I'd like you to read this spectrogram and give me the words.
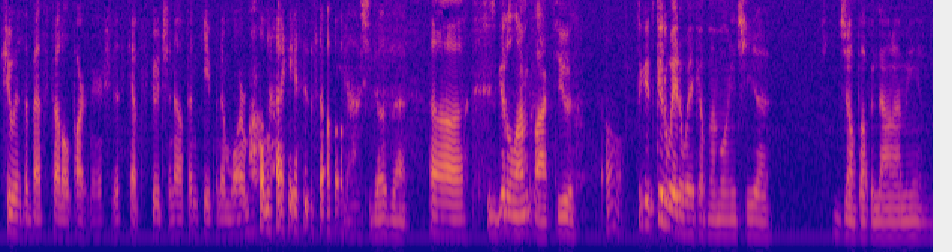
she was the best cuddle partner. She just kept scooching up and keeping him warm all night. So, Yeah, she does that. uh, She's a good alarm clock too. oh, It's a good, good way to wake up my morning. She, uh, jump up and down on me, and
